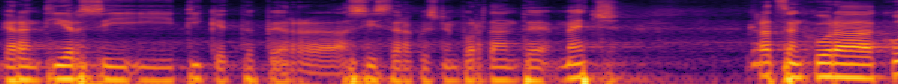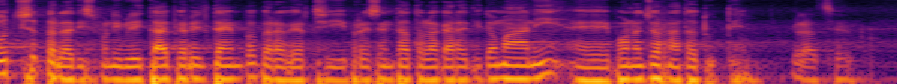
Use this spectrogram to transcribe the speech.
garantirsi i ticket per assistere a questo importante match. Grazie ancora coach per la disponibilità e per il tempo, per averci presentato la gara di domani e buona giornata a tutti. Grazie.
